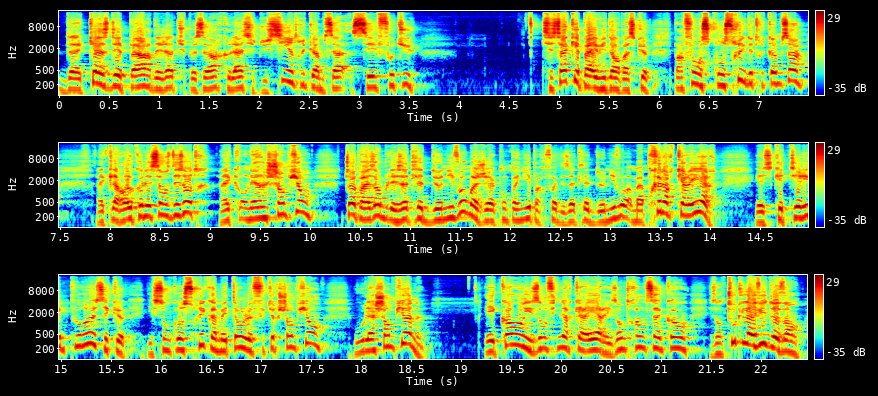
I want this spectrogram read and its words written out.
De la case départ, déjà, tu peux savoir que là, si tu signes un truc comme ça, c'est foutu. C'est ça qui est pas évident parce que parfois on se construit des trucs comme ça, avec la reconnaissance des autres, avec on est un champion. Toi par exemple les athlètes de haut niveau, moi j'ai accompagné parfois des athlètes de haut niveau, mais après leur carrière. Et ce qui est terrible pour eux, c'est que ils sont construits comme étant le futur champion ou la championne. Et quand ils ont fini leur carrière, ils ont 35 ans, ils ont toute la vie devant.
